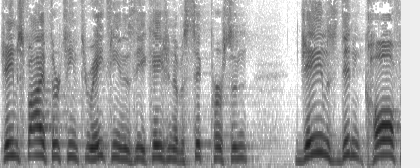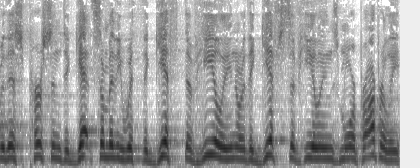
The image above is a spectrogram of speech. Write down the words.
James 5 13 through 18 is the occasion of a sick person. James didn't call for this person to get somebody with the gift of healing or the gifts of healings more properly,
